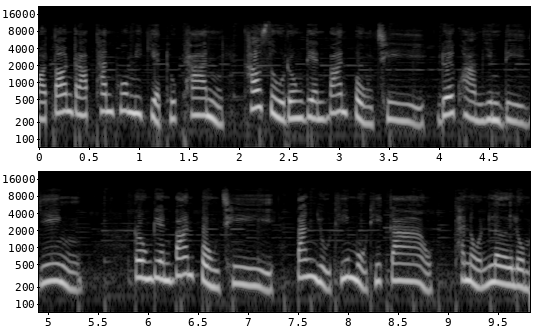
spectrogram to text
อต้อนรับท่านผู้มีเกียรติทุกท่าน เข้าสู่โรงเรียนบ้านโป่งชี ด้วยความยินดียิ่ง โรงเรียนบ้านโป่งชี ตั้งอยู่ที่หมู่ที่ 9 ถนนเลยลม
